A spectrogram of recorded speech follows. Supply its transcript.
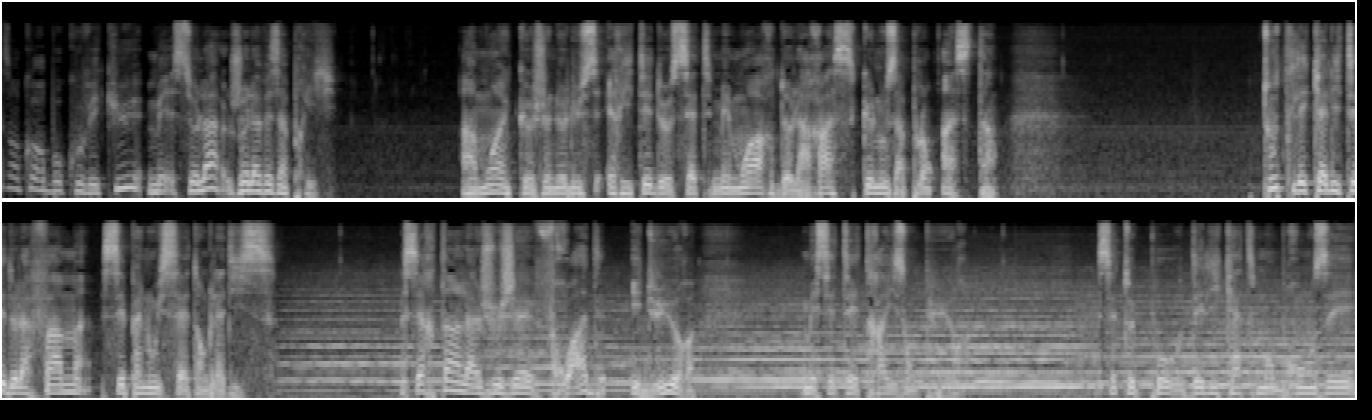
pas encore beaucoup vécu, mais cela je l'avais appris. À moins que je ne l'eusse hérité de cette mémoire de la race que nous appelons instinct. Toutes les qualités de la femme s'épanouissaient en Gladys. Certains la jugeaient froide et dure, mais c'était trahison pure. Cette peau délicatement bronzée,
